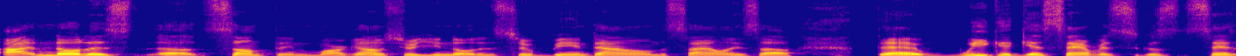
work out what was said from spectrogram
I noticed uh, something, Mark. I'm sure you noticed too, being down on the sidelines. Uh, that week against San Francisco,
